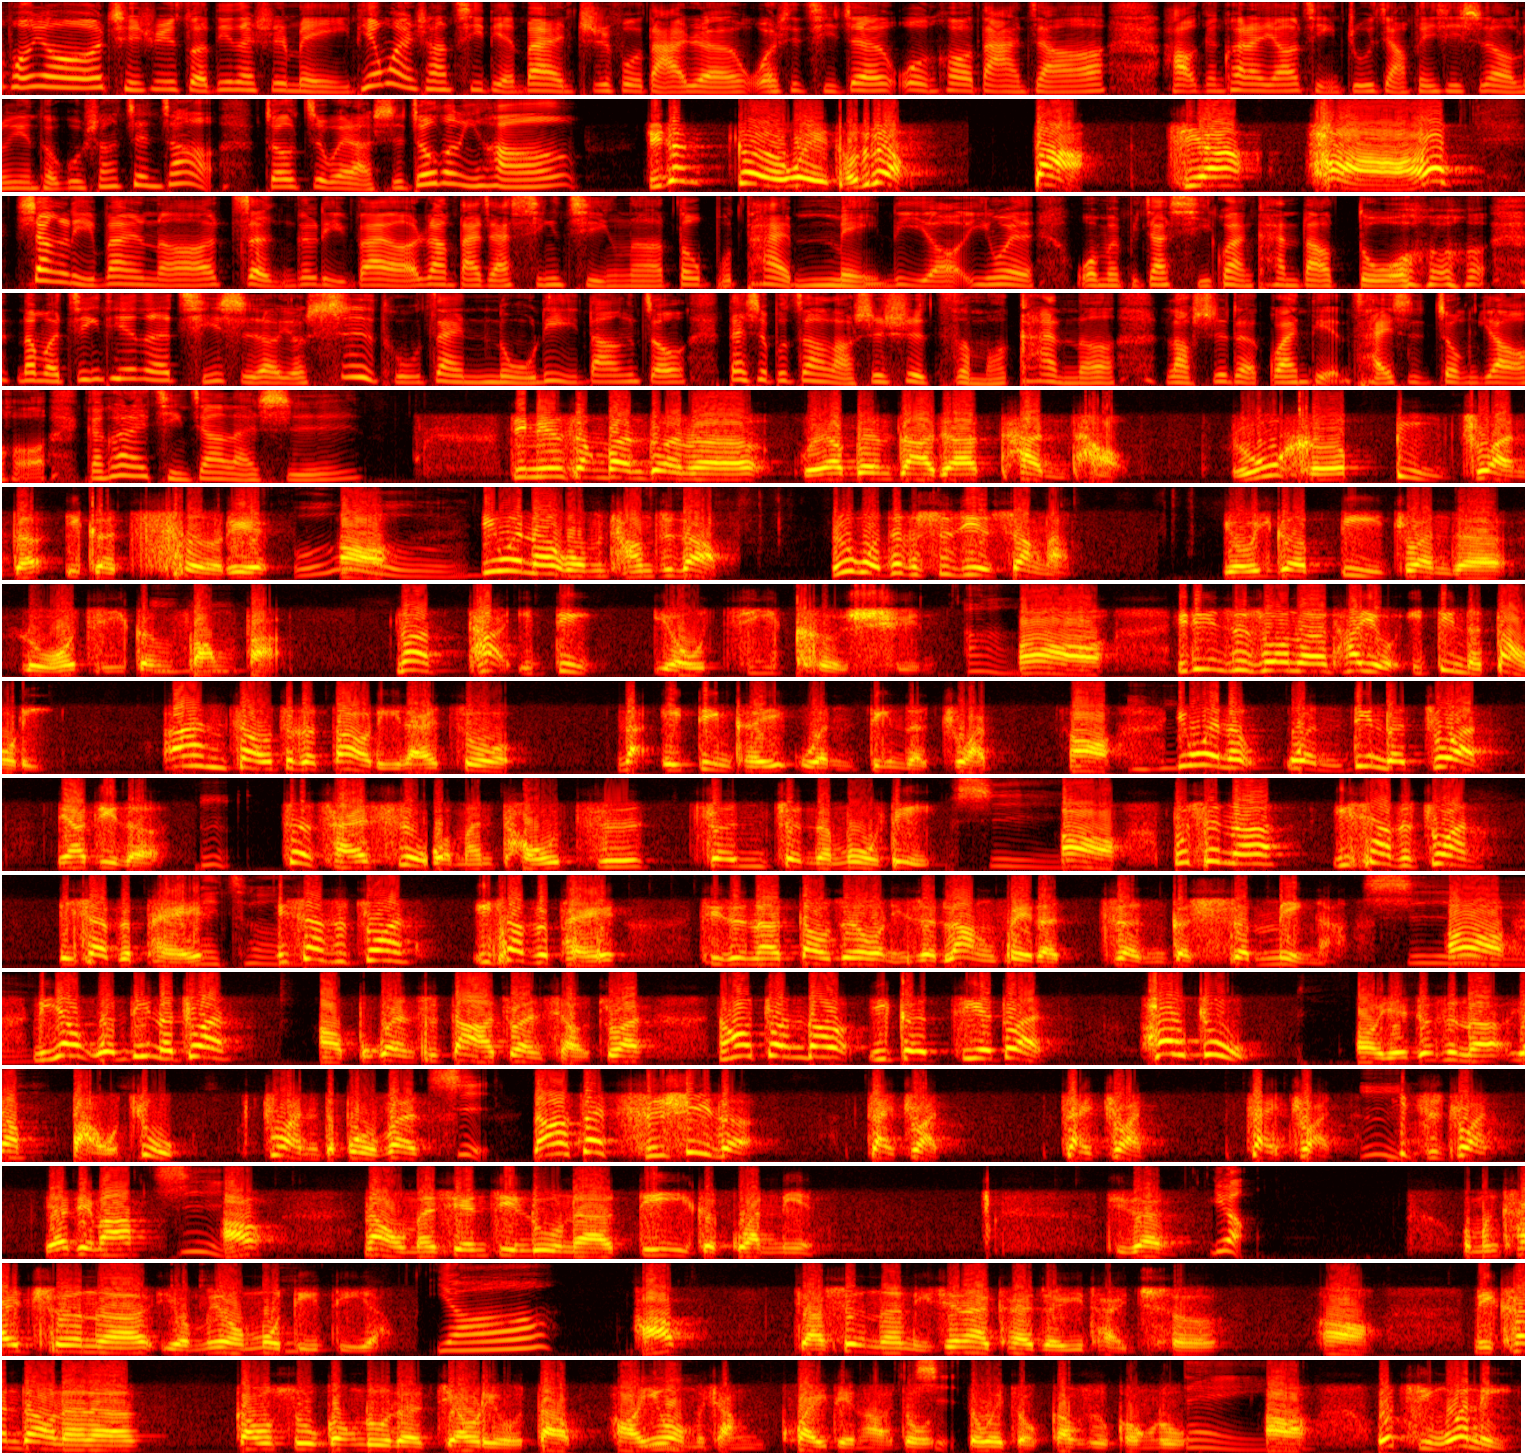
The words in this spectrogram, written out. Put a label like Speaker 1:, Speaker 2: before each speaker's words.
Speaker 1: 朋友持续锁定的是每天晚上七点半致富达人，我是奇珍，问候大家。好，赶快来邀请主讲分析师哦，轮源投顾双证照周志伟老师，周董您好。
Speaker 2: 奇珍，各位投资票，大家好。
Speaker 1: 上个礼拜呢，整个礼拜哦，让大家心情呢都不太美丽哦，因为我们比较习惯看到多。那么今天呢，其实哦有试图在努力当中，但是不知道老师是怎么看呢？老师的观点才是重要哈、哦，赶快来请教老师。
Speaker 2: 今天上半段呢，我要跟大家探讨如何必赚的一个策略啊、
Speaker 1: 哦，
Speaker 2: 因为呢，我们常知道，如果这个世界上啊有一个必赚的逻辑跟方法，那它一定有迹可循。
Speaker 1: 嗯，
Speaker 2: 哦，一定是说呢，它有一定的道理，按照这个道理来做，那一定可以稳定的赚。哦、因为呢，稳定的赚，你要记得
Speaker 1: 嗯，
Speaker 2: 这才是我们投资真正的目的。
Speaker 1: 是，
Speaker 2: 哦，不是呢，一下子赚，一下子赔，一下子赚，一下子赔，其实呢，到最后你是浪费了整个生命啊！
Speaker 1: 是
Speaker 2: 哦，你要稳定的赚，哦，不管是大赚小赚，然后赚到一个阶段，hold 住，哦，也就是呢，要保住赚的部分，
Speaker 1: 是，
Speaker 2: 然后再持续的再赚，再赚，再赚，
Speaker 1: 嗯
Speaker 2: 一直赚，了解吗？
Speaker 1: 是，
Speaker 2: 好，那我们先进入呢第一个观念。其正，
Speaker 1: 有
Speaker 2: 我们开车呢有没有目的地啊？
Speaker 1: 有，
Speaker 2: 好，假设呢你现在开着一台车，哦，你看到了呢高速公路的交流道，哦，因为我们想快一点啊，都
Speaker 1: 是
Speaker 2: 都会走高速公路，
Speaker 1: 对，
Speaker 2: 啊，我请问你，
